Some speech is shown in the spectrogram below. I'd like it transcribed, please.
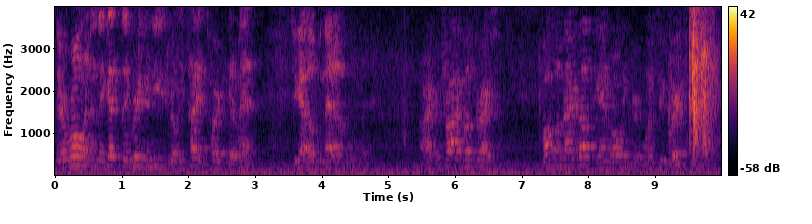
they're rolling and they get they bring your knees really tight, it's hard to get them in. So you gotta open that up a little bit. Alright, but try both directions. Following back up and rolling through. One, two, three.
